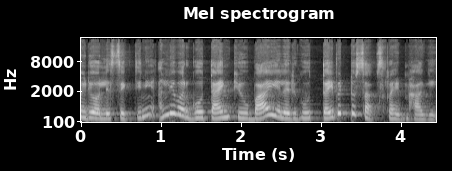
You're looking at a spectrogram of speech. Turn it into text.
ವಿಡಿಯೋ ಅಲ್ಲಿ ಸಿಗ್ತೀನಿ. ಅಲ್ಲಿವರೆಗೂ ಥ್ಯಾಂಕ್ ಯು ಬಾಯ್ ಎಲ್ಲರಿಗೂ. ದಯವಿಟ್ಟು ಸಬ್ಸ್ಕ್ರೈಬ್ ಆಗಿ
